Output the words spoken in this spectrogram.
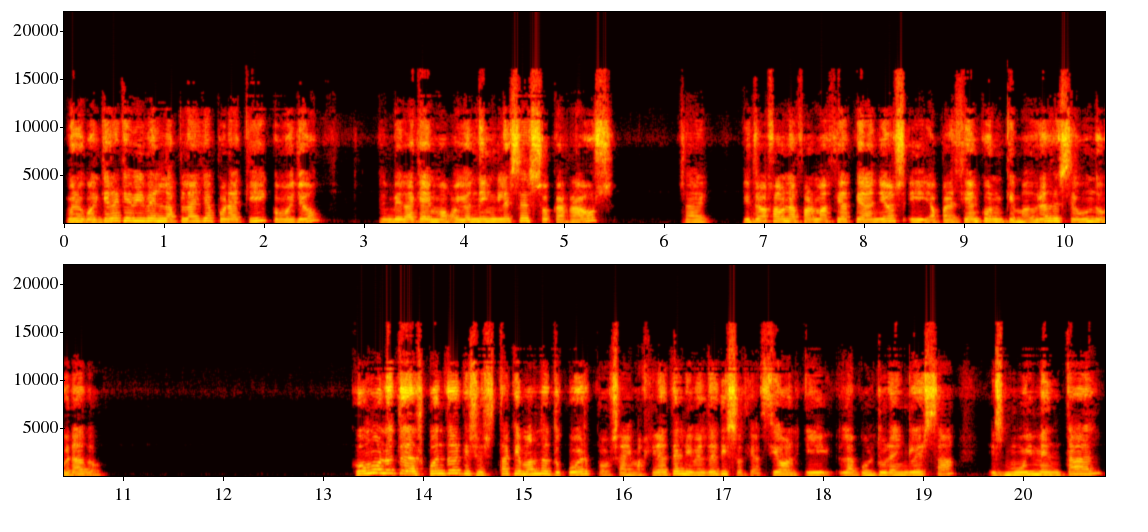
Bueno, cualquiera que vive en la playa por aquí, como yo, verá que hay mogollón de ingleses socarraos. Sea, yo he trabajado en una farmacia hace años y aparecían con quemaduras de segundo grado. ¿Cómo no te das cuenta de que se está quemando tu cuerpo? O sea, imagínate el nivel de disociación. Y la cultura inglesa es muy mental,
